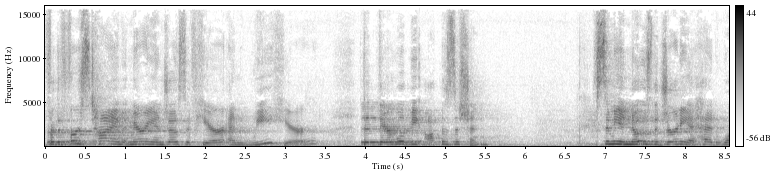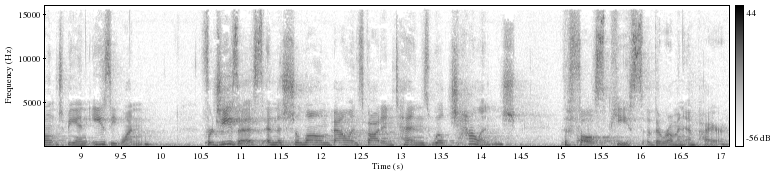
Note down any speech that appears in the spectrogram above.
For the first time, Mary and Joseph hear, and we hear, that there will be opposition. Simeon knows the journey ahead won't be an easy one. For Jesus and the shalom balance God intends will challenge the false peace of the Roman Empire.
